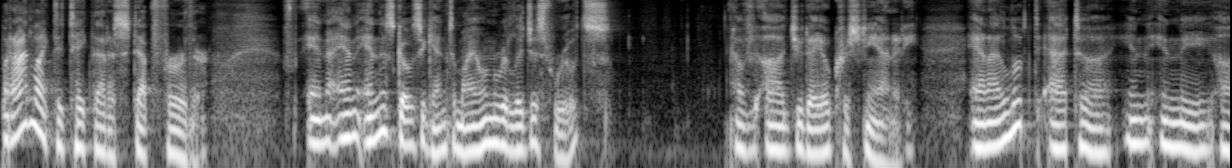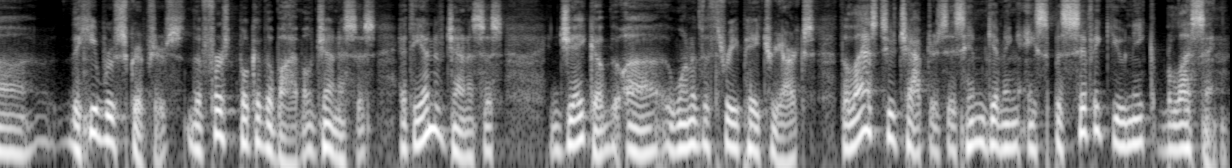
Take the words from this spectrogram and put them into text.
But I'd like to take that a step further. And, and, and this goes again to my own religious roots of uh, Judeo Christianity. And I looked at uh, in in the uh, the Hebrew Scriptures, the first book of the Bible, Genesis, at the end of Genesis, Jacob, uh, one of the three patriarchs, the last two chapters is him giving a specific, unique blessing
